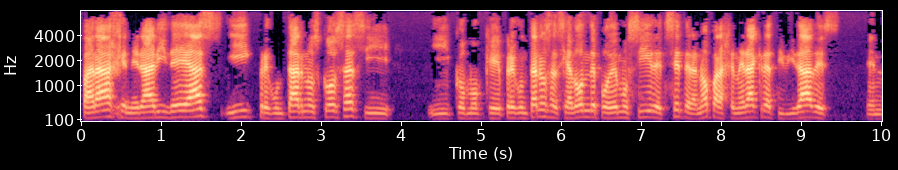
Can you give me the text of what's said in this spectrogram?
para generar ideas y preguntarnos cosas y y como que preguntarnos hacia dónde podemos ir, etcétera, ¿no? Para generar creatividades en,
